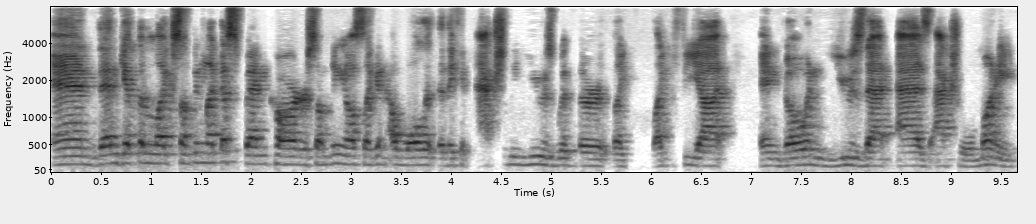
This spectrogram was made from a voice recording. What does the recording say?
and then get them like something like a spend card or something else like an, a wallet that they can actually use with their like like fiat and go and use that as actual money.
